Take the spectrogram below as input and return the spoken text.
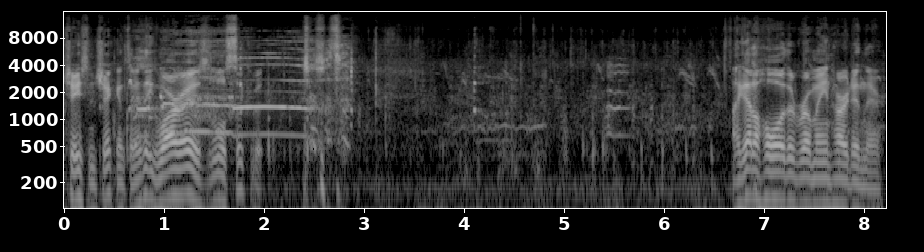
chasing chickens, and I think Juarez is a little sick of it. I got a whole other romaine heart in there.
